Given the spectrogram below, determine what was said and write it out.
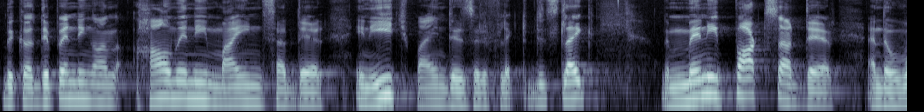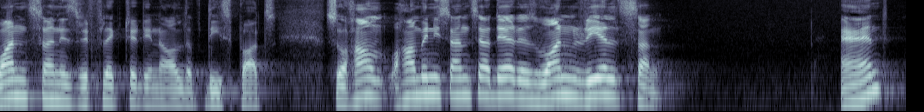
because depending on how many minds are there, in each mind there is a reflected. It's like the many pots are there, and the one sun is reflected in all of these pots. So, how, how many suns are there? Is one real sun. And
